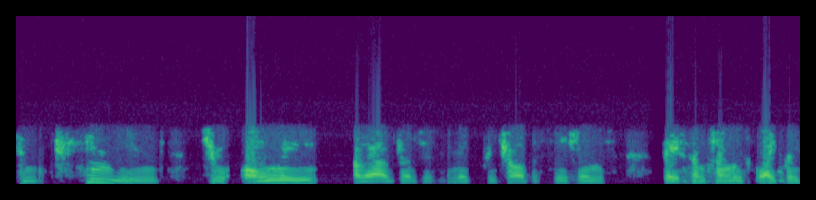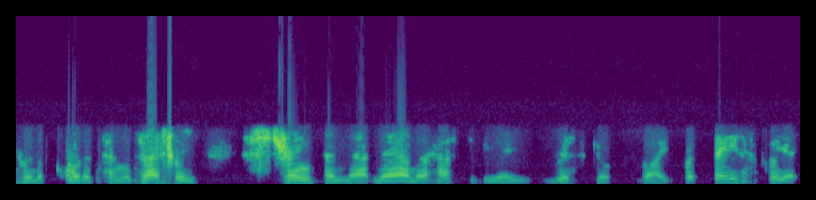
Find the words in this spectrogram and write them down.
continued to only allow judges to make pretrial decisions based on someone's likelihood of court attendance. It actually strengthened that. Now there has to be a risk of flight. But basically, it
